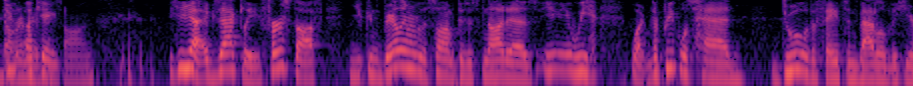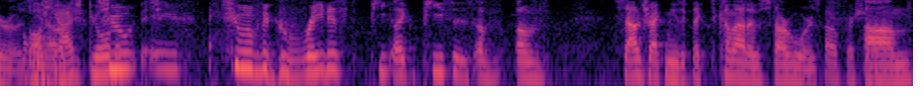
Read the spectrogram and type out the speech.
Don't remember okay. the song. Yeah, exactly. First off, you can barely remember the song because it's not as we what the prequels had Duel of the Fates and Battle of the Heroes. Oh you know, gosh, Duel two, of the Fates. two of the greatest pe- like pieces of of soundtrack music that to come out of Star Wars. Oh, for sure. Um,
